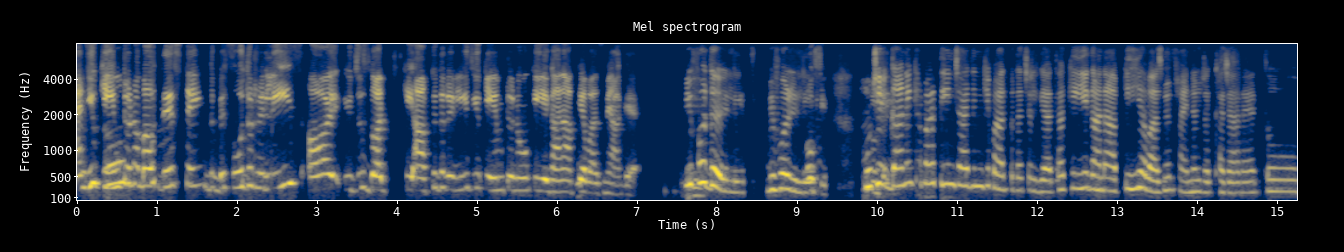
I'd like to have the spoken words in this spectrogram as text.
And you came to know about this thing before the release और यू जस्ट गॉट कि after the release you came to know कि ये गाना आपकी आवाज़ में आ गया है? Before the release before release मुझे okay. गाने के बाद तीन चार दिन के बाद पता चल गया था कि ये गाना आपकी ही आवाज़ में फाइनल रखा जा रहा है। तो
